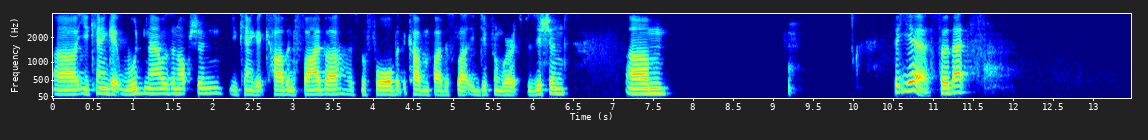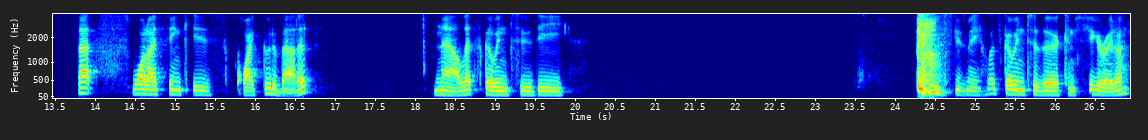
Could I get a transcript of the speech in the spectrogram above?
Uh, you can get wood now as an option. You can get carbon fiber as before, but the carbon fiber is slightly different where it's positioned. Um, but yeah, so that's that's what I think is quite good about it. Now let's go into the excuse me, let's go into the configurator.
